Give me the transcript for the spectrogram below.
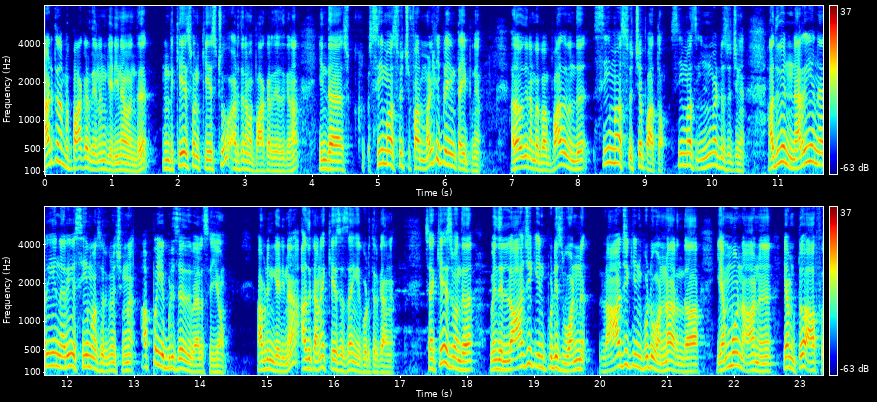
அடுத்து நம்ம பார்க்குறது என்னென்னு கேட்டிங்கன்னா வந்து இந்த கேஸ் ஒன் கேஸ் டூ அடுத்து நம்ம பார்க்குறது எதுக்குன்னா இந்த சீமா சுவிட்ச் ஃபார் மல்டிப்ளைங் டைப்புங்க அதாவது நம்ம இப்போ பார்த்து வந்து சீமாஸ் சுவிட்சை பார்த்தோம். சீமாஸ் இன்வெர்ட்டர் சுவிட்சுங்க அதுவே நிறைய நிறைய நிறைய சீமாஸ் இருக்குன்னு வச்சுக்கோங்க அப்போ எப்படி சார் இது வேலை செய்யும்? அப்படின்னு கேட்டிங்கன்னா அதுக்கான கேசஸ் தான் இங்கே கொடுத்துருக்காங்க. சார் கேஸ் வந்து when the logic input is ஒன்று லாஜிக் இன்புட் ஒன்னாக இருந்தால் M one on M two off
